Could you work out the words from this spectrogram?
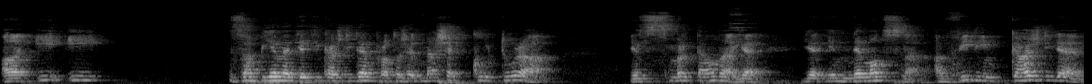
Ale i, i zabijeme děti každý den, protože naše kultura je smrtelná, je, je, je nemocná. A vidím každý den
